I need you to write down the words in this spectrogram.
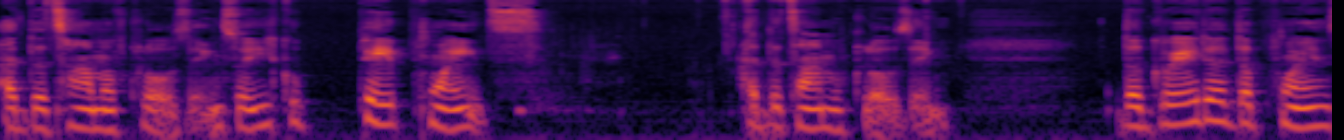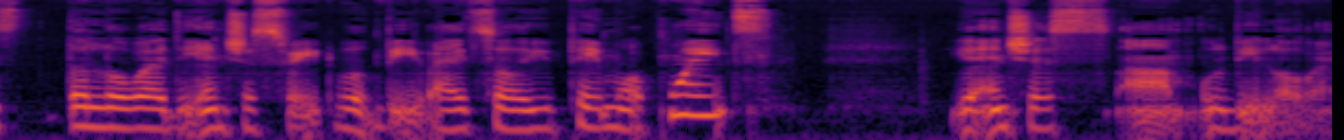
at the time of closing. So, you could pay points at the time of closing. The greater the points, the lower the interest rate will be, right? So you pay more points, your interest um, will be lower.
